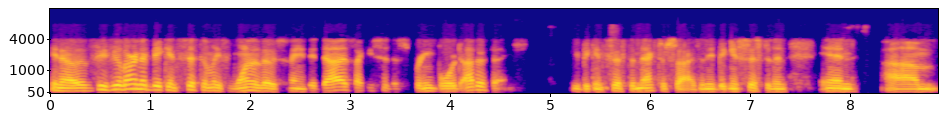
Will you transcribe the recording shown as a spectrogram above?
you know, if you learn to be consistent at least one of those things, it does, like you said, to springboard to other things. You be consistent in exercise, and you be consistent in in um,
